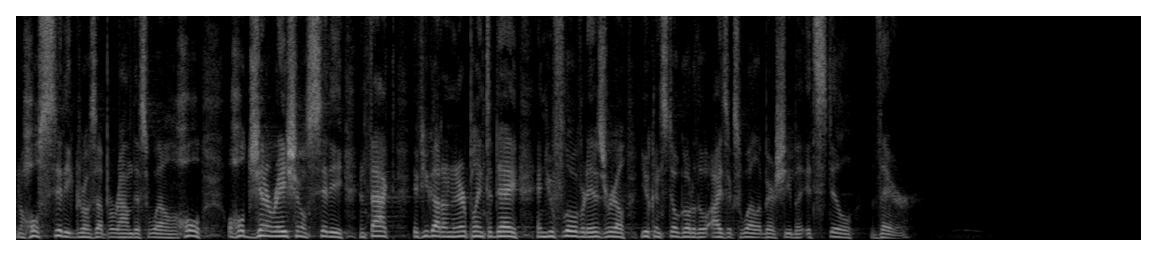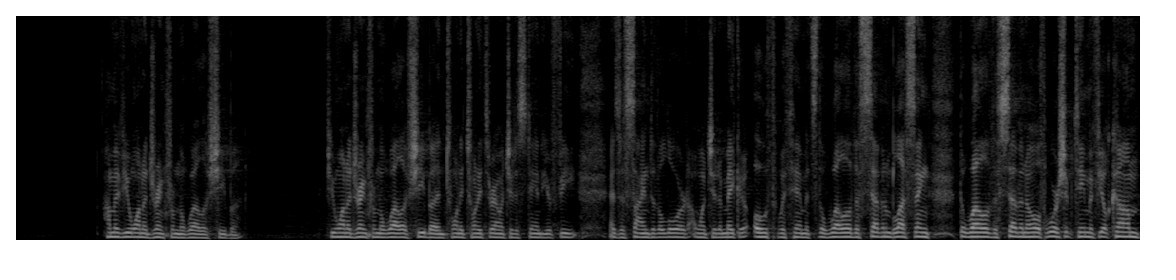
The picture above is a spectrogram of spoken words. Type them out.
And a whole city grows up around this well, a whole, a whole generational city. In fact, if you got on an airplane today and you flew over to Israel, you can still go to the Isaac's well at Beersheba. It's still there. How many of you want to drink from the well of Sheba? If you want to drink from the well of Sheba in 2023, I want you to stand to your feet as a sign to the Lord. I want you to make an oath with him. It's the well of the seven blessing, the well of the seven oath. Worship team, if you'll come.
